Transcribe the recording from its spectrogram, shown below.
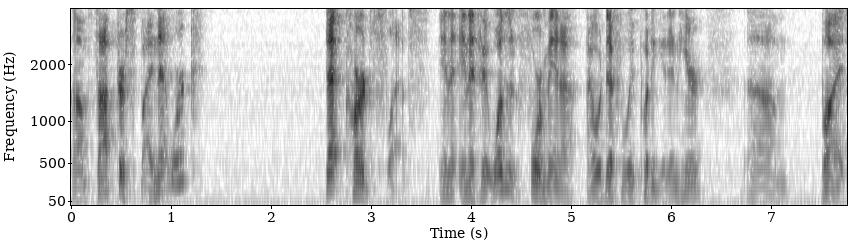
um, Thopter Spy Network. That card slaps, and, and if it wasn't four mana, I would definitely be putting it in here. Um, but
